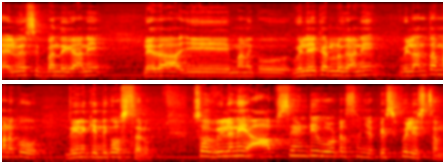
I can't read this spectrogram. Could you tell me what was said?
రైల్వే సిబ్బంది కానీ లేదా ఈ మనకు విలేకరులు కానీ వీళ్ళంతా మనకు దీని కిందికి వస్తారు. సో వీళ్ళని ఆబ్సెంటీ ఓటర్స్ అని చెప్పేసి పిలుస్తాం.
